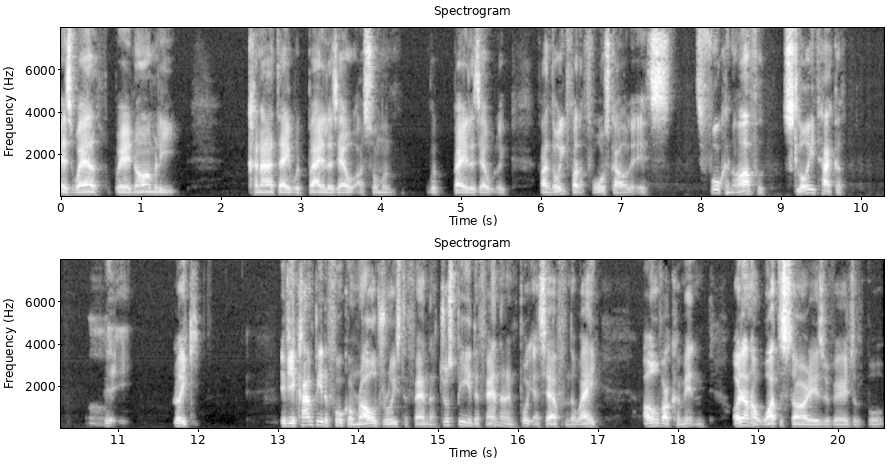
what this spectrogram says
as well, where normally Konaté would bail us out or someone would bail us out, like Van Dijk for the first goal. It's it's fucking awful. Slide tackle. Oh. Like if you can't be the fucking Rolls Royce defender, just be a defender and put yourself in the way over committing. I don't know what the story is with Virgil, but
